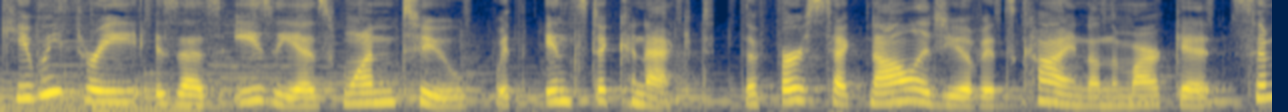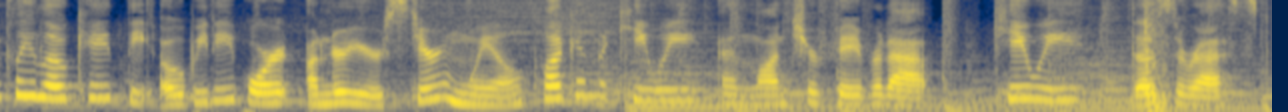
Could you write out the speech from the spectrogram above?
Kiwi 3 is as easy as 1 2 with InstaConnect, the first technology of its kind on the market. Simply locate the OBD port under your steering wheel, plug in the Kiwi, and launch your favorite app. Kiwi does the rest.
